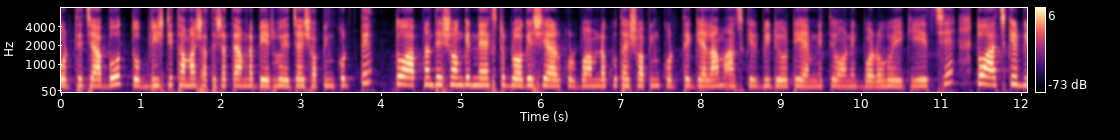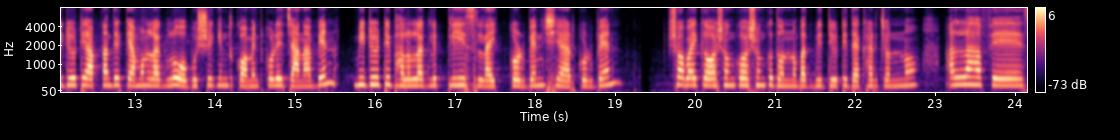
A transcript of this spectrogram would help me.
করতে যাব। তো বৃষ্টি থামার সাথে সাথে আমরা বের হয়ে যাই শপিং করতে। তো আপনাদের সঙ্গে নেক্সট ব্লগে শেয়ার করব। আমরা কোথায় শপিং করতে গেলাম, আজকের ভিডিওটি এমনিতে অনেক বড় হয়ে গিয়েছে। তো আজকের ভিডিওটি আপনাদের কেমন লাগল অবশ্যই কিন্তু কমেন্ট করে জানাবেন। ভিডিওটি ভালো লাগলে প্লিজ লাইক করবেন শেয়ার করবেন। সবাইকে অসংখ্য অসংখ্য ধন্যবাদ ভিডিওটি দেখার জন্য। আল্লাহ হাফেজ।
